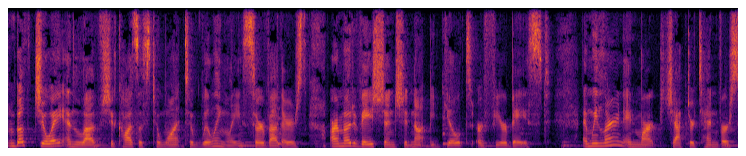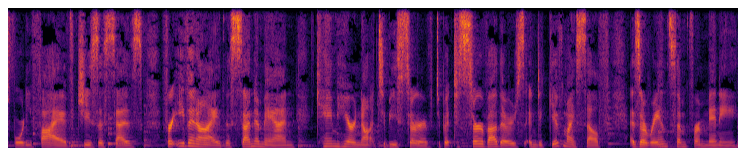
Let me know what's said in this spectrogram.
Both joy and love should cause us to want to willingly serve others. Our motivation should not be guilt or fear based. And we learn in Mark chapter 10, verse 45, Jesus says, For even I, the Son of Man, came here not to be served, but to serve others and to give myself as a ransom for many.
